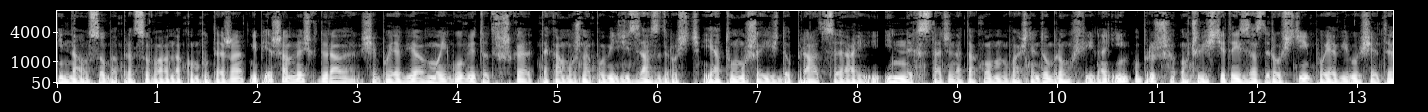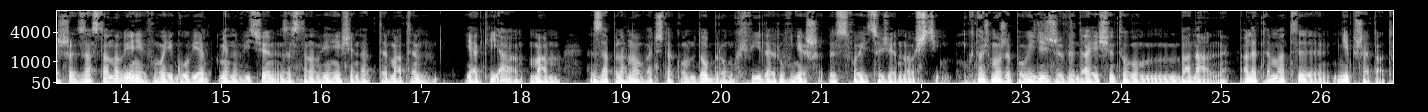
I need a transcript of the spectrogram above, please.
inna osoba pracowała na komputerze. I pierwsza myśl, która się pojawiła w mojej głowie, to troszkę taka, można powiedzieć, zazdrość. Ja tu muszę iść do pracy, a innych stać na taką właśnie dobrą chwilę. I oprócz oczywiście tej zazdrości pojawiło się też zastanowienie w mojej głowie, mianowicie zastanowienie się nad tematem, jak ja mam zaplanować taką dobrą chwilę również swojej codzienności. Ktoś może powiedzieć, że wydaje się to banalne, ale temat nie przepadł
